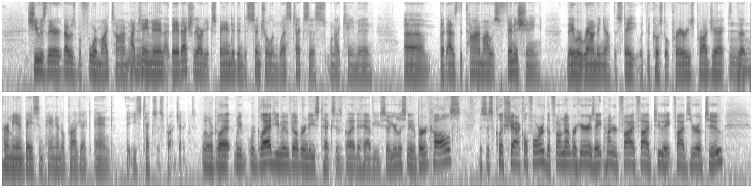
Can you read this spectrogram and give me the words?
She was there. That was before my time. I Mhm. came in. They had actually already expanded into Central and West Texas when I came in. Um, but as the time I was finishing, they were rounding out the state with the Coastal Prairies Project, the Mhm. Permian Basin Panhandle Project, and the East Texas Project. Well, we're glad we're glad you moved over into East Texas. Glad to have you. So you're listening to Bird Calls. This is Cliff Shackelford. The phone number here is 800-552-8502.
